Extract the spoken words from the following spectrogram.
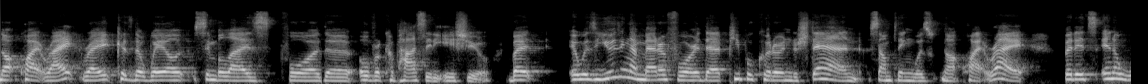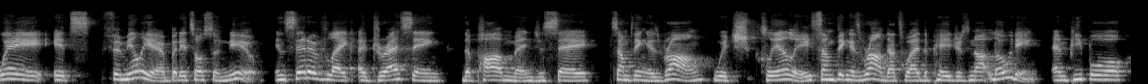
not quite right, right? Because the whale symbolized for the overcapacity issue. But it was using a metaphor that people could understand something was not quite right. But it's in a way, it's familiar, but it's also new. Instead of like addressing the problem and just say something is wrong, which clearly something is wrong. That's why the page is not loading. And people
